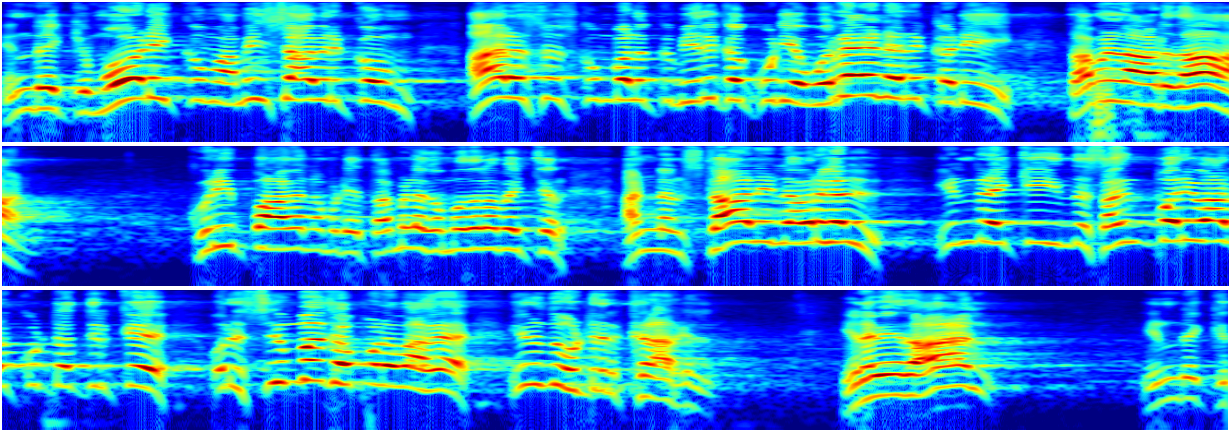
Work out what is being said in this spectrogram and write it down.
இன்றைக்கு மோடிக்கும் அமித்ஷாவிற்கும் ஆர்எஸ்எஸ் கும்பலுக்கும் இருக்கக்கூடிய ஒரே நெருக்கடி தமிழ்நாடு தான் குறிப்பாக நம்முடைய தமிழக முதலமைச்சர் அண்ணன் ஸ்டாலின் அவர்கள் இன்றைக்கு இந்த சங் பரிவார் கூட்டத்திற்கு ஒரு சிம்ம சப்பளமாக இருந்து கொண்டிருக்கிறார்கள். எனவேதான் இன்றைக்கு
